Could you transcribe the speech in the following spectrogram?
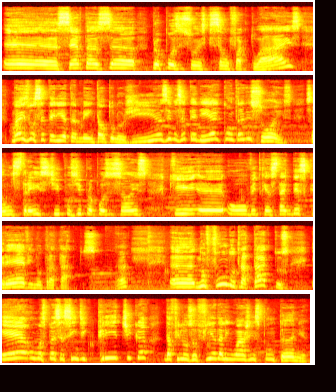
é, certas uh, proposições que são factuais, mas você teria também tautologias e você teria contradições. São os três tipos de proposições que eh, o Wittgenstein descreve no Tratatus. Né? Uh, no fundo, o Tratatus é uma espécie assim de crítica da filosofia da linguagem espontânea,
